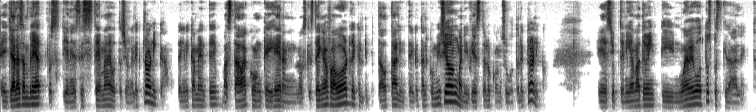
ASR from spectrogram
Eh, ya la asamblea pues tiene este sistema de votación electrónica. Técnicamente bastaba con que dijeran los que estén a favor de que el diputado tal integre tal comisión, manifiéstelo con su voto electrónico. Eh, si obtenía más de 29 votos, pues quedaba electo.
